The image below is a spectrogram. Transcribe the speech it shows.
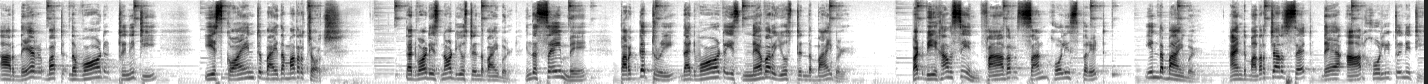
are there, but the word Trinity is coined by the Mother Church. That word is not used in the Bible. In the same way, purgatory, that word is never used in the Bible. But we have seen Father, Son, Holy Spirit in the Bible. And Mother Church said they are Holy Trinity.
